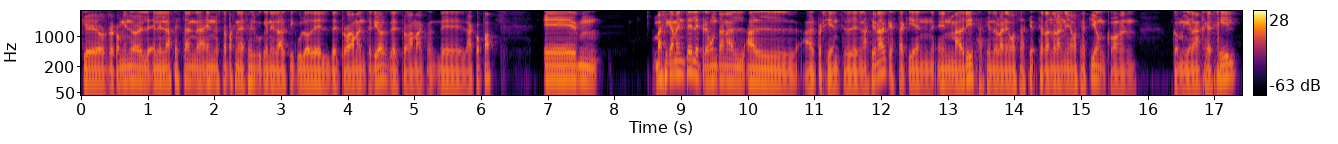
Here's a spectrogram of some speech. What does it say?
que os recomiendo, el, enlace está en, nuestra página de Facebook, en el artículo del, programa anterior, del programa de la Copa. eh, básicamente le preguntan al, al, al presidente del Nacional, que está aquí en, Madrid, haciendo la negociación, cerrando la negociación con, con Miguel Ángel Gil,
